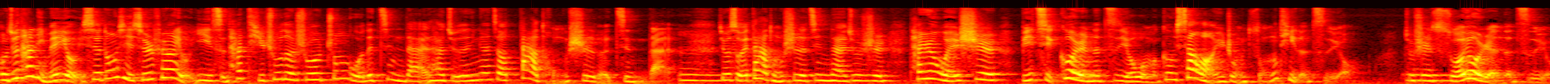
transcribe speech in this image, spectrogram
我觉得它里面有一些东西其实非常有意思。他提出的说中国的近代，他觉得应该叫大同式的近代。嗯，就所谓大同式的近代，就是他认为是比起个人的自由，我们更向往一种总体的自由。就是所有人的自由，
